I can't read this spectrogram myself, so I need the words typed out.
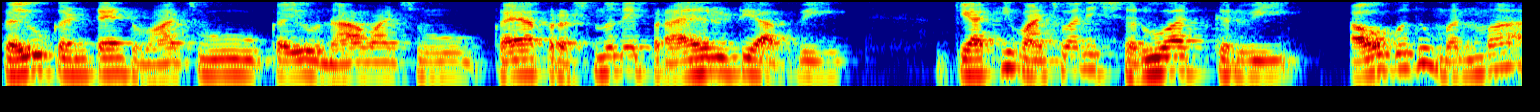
કયું કન્ટેન્ટ વાંચવું, કયું ના વાંચવું, કયા પ્રશ્નોને પ્રાયોરિટી આપવી, ક્યાંથી વાંચવાની શરૂઆત કરવી આવું બધું મનમાં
